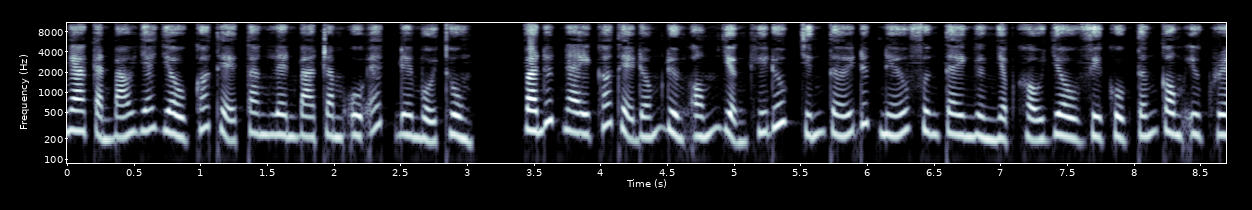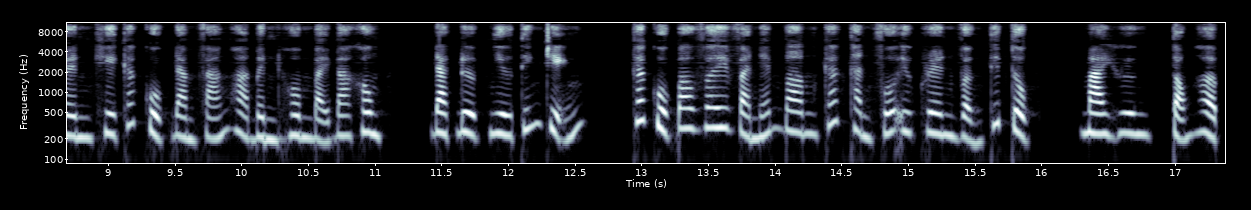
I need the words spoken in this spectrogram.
Nga cảnh báo giá dầu có thể tăng lên 300 USD mỗi thùng. Và nước này có thể đóng đường ống dẫn khí đốt chính tới Đức nếu phương Tây ngừng nhập khẩu dầu vì cuộc tấn công Ukraine khi các cuộc đàm phán hòa bình hôm 730 đạt được nhiều tiến triển. Các cuộc bao vây và ném bom các thành phố Ukraine vẫn tiếp tục. Mai Hương, tổng hợp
